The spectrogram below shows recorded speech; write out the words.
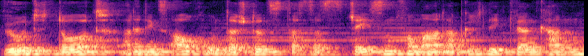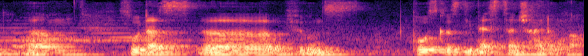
wird dort allerdings auch unterstützt, dass das JSON-Format abgelegt werden kann, ähm, sodass äh, für uns Postgres die beste Entscheidung war.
